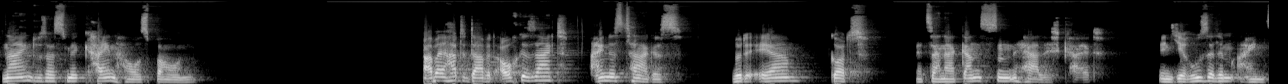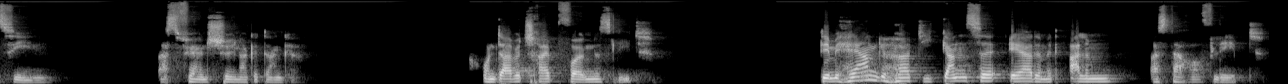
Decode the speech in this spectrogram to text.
nein, du sollst mir kein Haus bauen. Aber er hatte David auch gesagt, eines Tages würde er, Gott, mit seiner ganzen Herrlichkeit in Jerusalem einziehen. Was für ein schöner Gedanke. Und David schreibt folgendes Lied. Dem Herrn gehört die ganze Erde mit allem, was darauf lebt.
